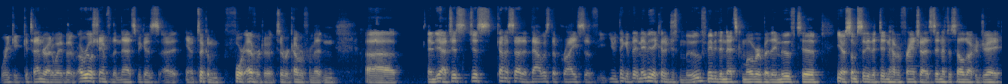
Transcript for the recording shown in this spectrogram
where he could contend right away, but a real shame for the Nets because uh, you know it took him forever to, to recover from it, and uh, and yeah, just just kind of sad that that was the price of. You think if they maybe they could have just moved, maybe the Nets come over, but they moved to you know some city that didn't have a franchise, didn't have to sell Dr. J.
